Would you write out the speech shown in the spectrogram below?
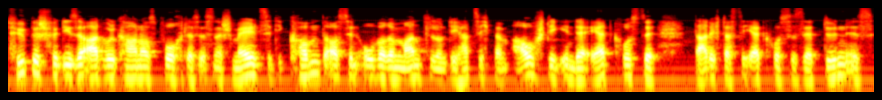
typisch für diese Art Vulkanausbruch. Das ist eine Schmelze, die kommt aus dem oberen Mantel und die hat sich beim Aufstieg in der Erdkruste, dadurch, dass die Erdkruste sehr dünn ist,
